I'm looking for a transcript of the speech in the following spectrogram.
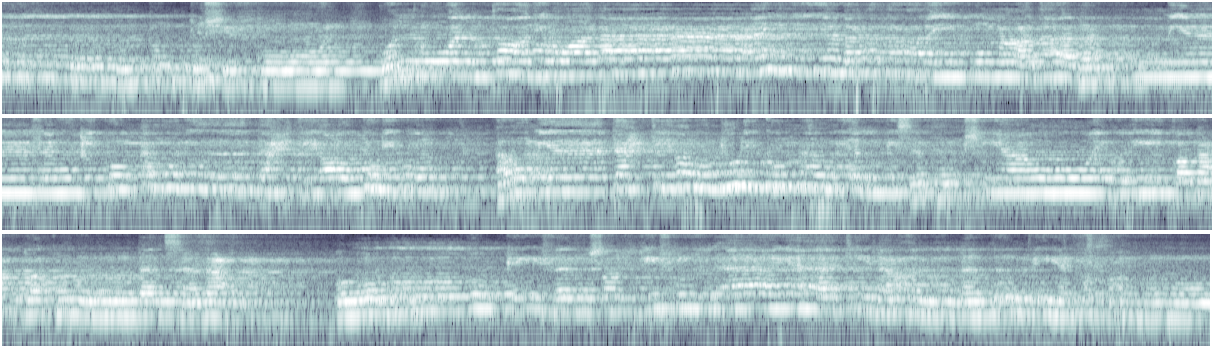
عليكم عذابا من فوقكم أو من تحت أرجلكم أو من تحت أرجلكم أو يلبسكم شيعا ويذيق بعضكم بأس بعض. انظر كيف نصرف الآيات لعلهم يفقهون.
